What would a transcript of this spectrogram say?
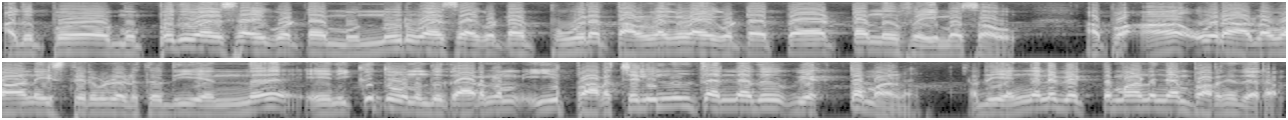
അതിപ്പോ മുപ്പത് വയസ്സായിക്കോട്ടെ മുന്നൂറ് വയസ്സായിക്കോട്ടെ പൂര തള്ളകളായിക്കോട്ടെ പെട്ടെന്ന് ഫേമസ് ആവും. അപ്പൊ ആ ഒരു അളവാണ് ഈ സ്ത്രീ ഇവിടെ എടുത്തത് എന്ന് എനിക്ക് തോന്നുന്നത്. കാരണം ഈ പറച്ചലിൽ നിന്ന് തന്നെ അത് വ്യക്തമാണ്. അത് എങ്ങനെ വ്യക്തമാണ് ഞാൻ പറഞ്ഞു തരാം.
